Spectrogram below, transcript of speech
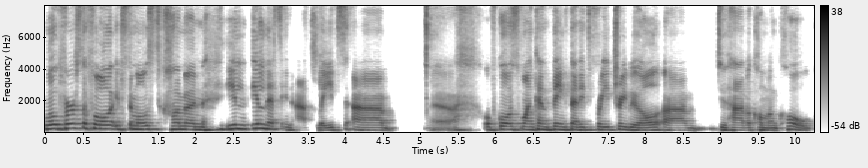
Well, first of all, it's the most common Ill- illness in athletes. Um, uh, of course, one can think that it's pretty trivial um, to have a common cold.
